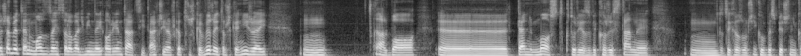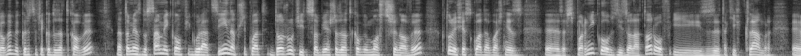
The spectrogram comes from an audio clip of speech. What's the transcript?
żeby ten most zainstalować w innej orientacji, tak? Czyli na przykład troszkę wyżej, troszkę niżej mm, albo ten most, który jest wykorzystany do tych rozłączników bezpiecznikowych, wykorzystać jako dodatkowy, natomiast do samej konfiguracji na przykład dorzucić sobie jeszcze dodatkowy most szynowy, który się składa właśnie z, e, ze wsporników, z izolatorów i z takich klamr e,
